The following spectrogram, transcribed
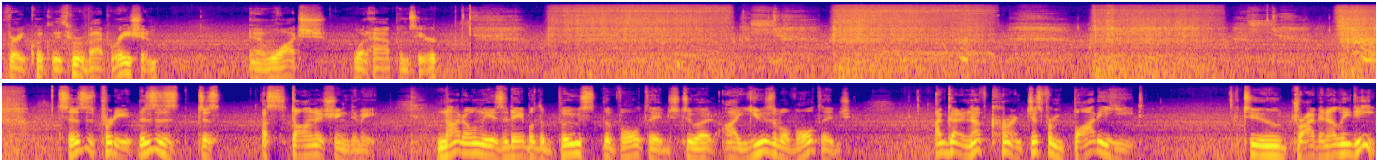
very quickly through evaporation. And watch what happens here. So this is pretty, this is just astonishing to me. Not only is it able to boost the voltage to a, a usable voltage, I've got enough current just from body heat to drive an LED.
